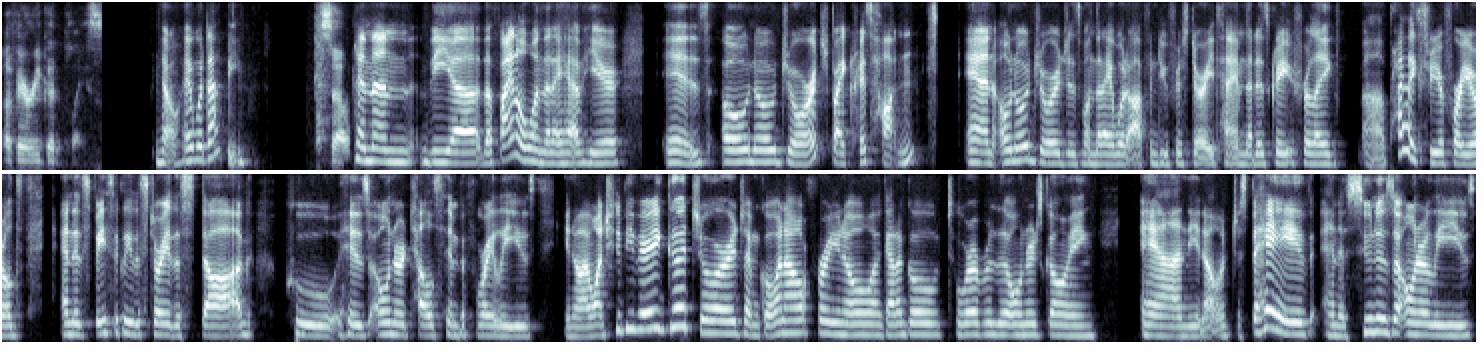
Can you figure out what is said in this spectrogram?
a very good place. no it would not be. So. And then the uh, the final one that I have here is Oh No George by Chris Haughton. And Oh No George is one that I would often do for story time. That is great for like uh, probably like three or four year olds. And it's basically the story of this dog who his owner tells him before he leaves, you know, I want you to be very good, George. I'm going out for, you know, I gotta go to wherever the owner's going and, you know, just behave. And as soon as the owner leaves,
